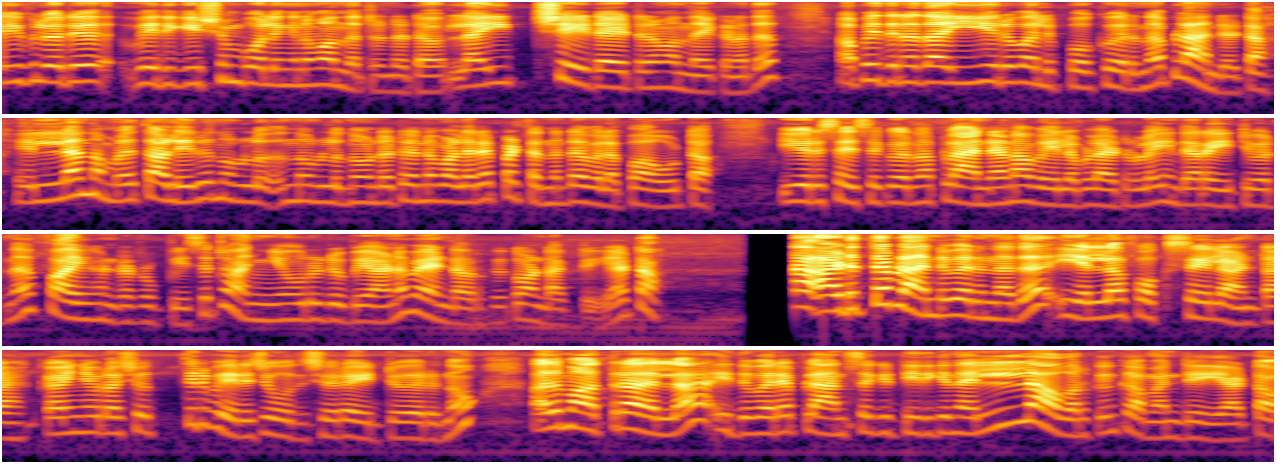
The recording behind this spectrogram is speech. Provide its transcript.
ലീഫിലൊരു വെരിഗേഷൻ പോലെ ഇങ്ങനെ വന്നിട്ടുണ്ട് കേട്ടോ. ലൈറ്റ് ഷെയ്ഡായിട്ടാണ് വന്നേക്കണത്. അപ്പോൾ ഇതിനതാ ഈ ഒരു വലിപ്പമൊക്കെ വരുന്ന പ്ലാന്റ് കേട്ടോ. എല്ലാം നമ്മൾ തളിര് നുള്ളു നുള്ളുന്നതുകൊണ്ടിട്ട് തന്നെ വളരെ പെട്ടെന്ന് ഡെവലപ്പ് ആവും കേട്ടോ. ഈ ഒരു സൈസൊക്കെ വരുന്ന പ്ലാന്റ് ആണ് അവൈലബിൾ ആയിട്ടുള്ളത്. ഇതിന്റെ റേറ്റ് വരുന്നത് ഫൈവ് ഹൺഡ്രഡ് റുപ്പീസ് കേട്ടോ അഞ്ഞൂറ് രൂപയാണ് വേണ്ടവർക്ക് കോൺടാക്ട് ചെയ്യുക കേട്ടോ. അടുത്ത പ്ലാന്റ് വരുന്നത് യെല്ലോ ഫോക്സ്റ്റൈലാണ് കേട്ടോ കഴിഞ്ഞ പ്രാവശ്യം ഒത്തിരി പേര് ചോദിച്ച ഒരു ഐറ്റം ആയിരുന്നു അത് മാത്രമല്ല ഇതുവരെ പ്ലാന്റ്സ് കിട്ടിയിരിക്കുന്ന എല്ലാവർക്കും കമന്റ് ചെയ്യുക കേട്ടോ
